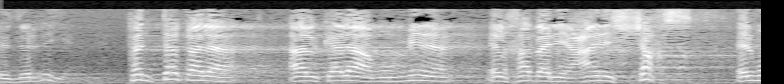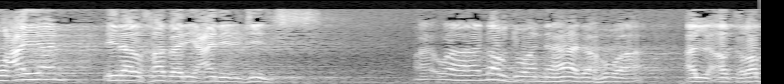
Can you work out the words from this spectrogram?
الذرية. فانتقل الكلام من الخبر عن الشخص المعين إلى الخبر عن الجنس. ونرجو أن هذا هو الأقرب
